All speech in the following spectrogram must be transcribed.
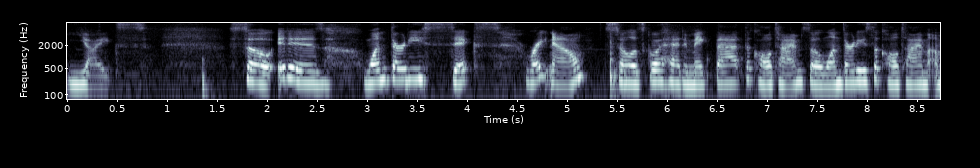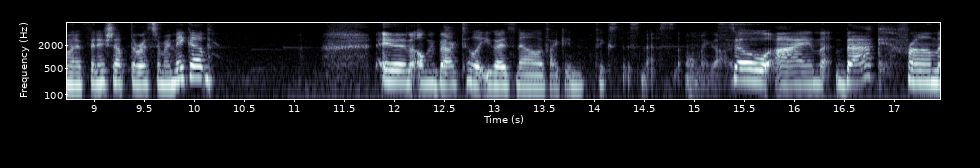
Yikes. So it is 1.36 right now. So let's go ahead and make that the call time. So 1.30 is the call time. I'm going to finish up the rest of my makeup. and I'll be back to let you guys know if I can fix this mess. Oh my god. So I'm back from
